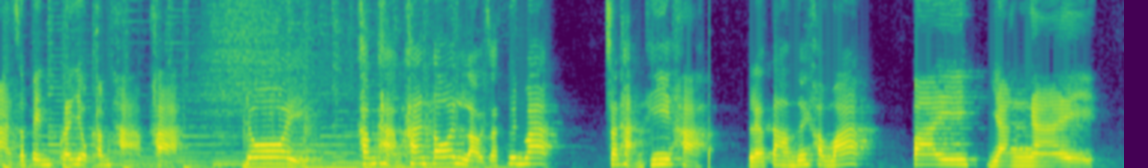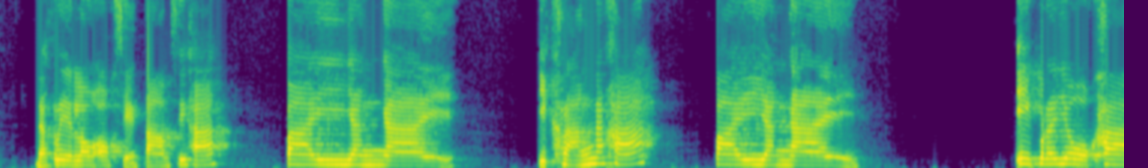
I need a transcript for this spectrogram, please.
อาจจะเป็นประโยคคำถามค่ะ โดยคำถามข้างต้นเราจะขึ้นว่าสถานที่ค่ะ แล้วตามด้วยคำว่า ไปยังไง นักเรียนลองออกเสียงตามสิคะ ไปยังไง อีกครั้งนะคะ ไปยังไง อีกประโยคค่ะ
